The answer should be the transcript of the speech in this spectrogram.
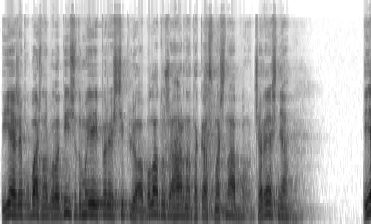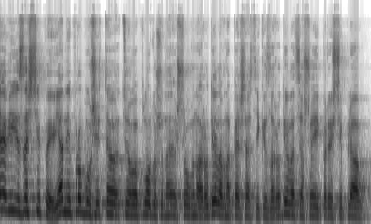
і я вже побачила, була більше, тому я її перещеплю. А була дуже гарна така смачна черешня. І я її защепив. Я не пробував цього плоду, що вона родила, вона перший раз тільки зародилася, що я її перещепляв.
